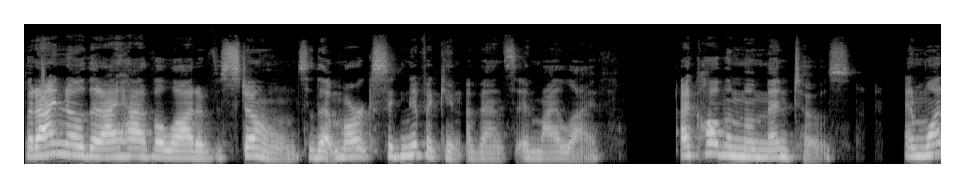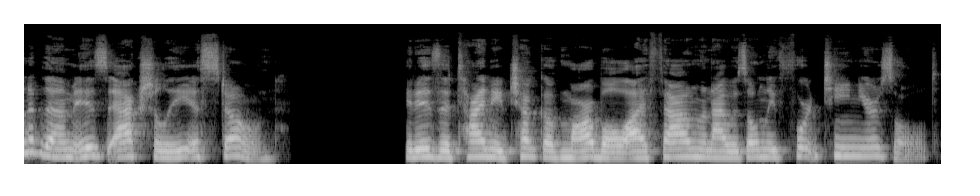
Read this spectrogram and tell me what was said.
But I know that I have a lot of stones that mark significant events in my life. I call them mementos, and one of them is actually a stone. It is a tiny chunk of marble I found when I was only 14 years old,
